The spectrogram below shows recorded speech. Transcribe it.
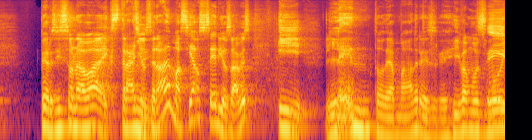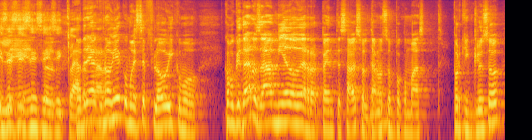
Pero sí sonaba extraño, sonaba demasiado serio, ¿sabes? Y lento de a madres, güey. Íbamos muy lentos. Sí, sí, claro, no, había, como ese flow y como, como que todavía nos daba miedo de repente, ¿sabes? Soltarnos un poco más. Porque incluso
